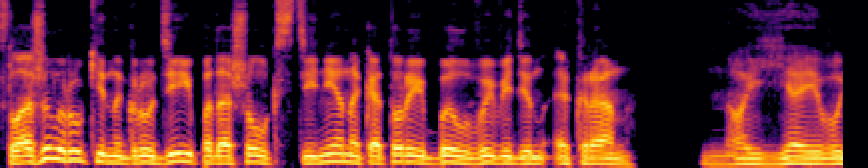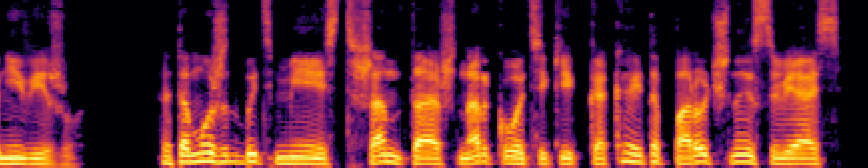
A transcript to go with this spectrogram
сложил руки на груди и подошел к стене, на которой был выведен экран. Но я его не вижу. Это может быть месть, шантаж, наркотики, какая-то порочная связь.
